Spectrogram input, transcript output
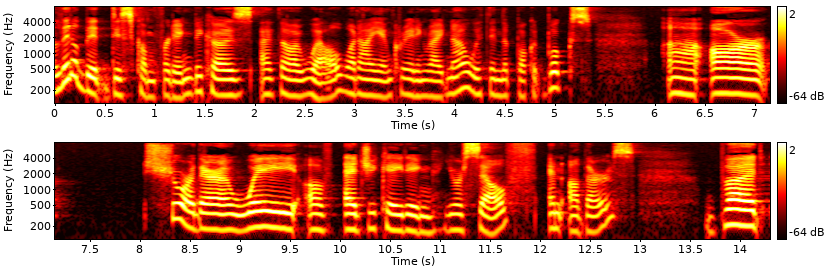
a little bit discomforting because I thought, well, what I am creating right now within the pocket books uh, are sure they're a way of educating yourself and others, but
